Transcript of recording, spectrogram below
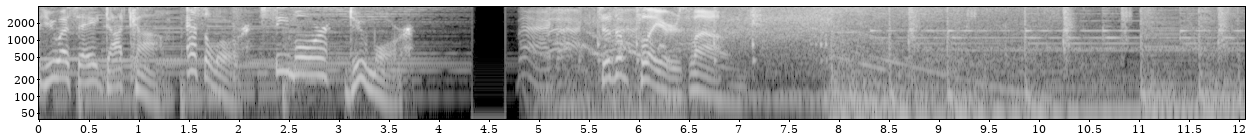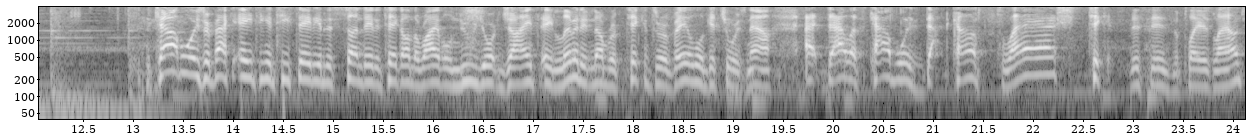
EssilorUSA.com. Essilor, see more, do more. Back To the Players Lounge. The Cowboys are back at AT&T Stadium this Sunday to take on the rival New York Giants. A limited number of tickets are available. Get yours now at dallascowboys.com slash tickets. This is the Players Lounge.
